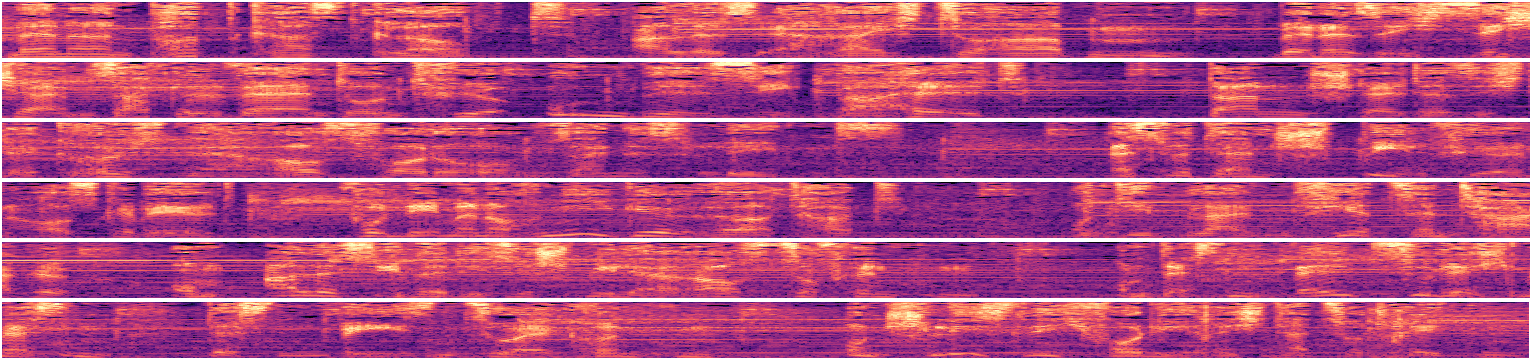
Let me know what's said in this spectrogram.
Wenn ein Podcast glaubt, alles erreicht zu haben, wenn er sich sicher im Sattel wähnt und für unbesiegbar hält, dann stellt er sich der größten Herausforderung seines Lebens. Es wird ein Spiel für ihn ausgewählt, von dem er noch nie gehört hat. Und die bleiben 14 Tage, um alles über dieses Spiel herauszufinden, um dessen Welt zu durchmessen, dessen Wesen zu ergründen und schließlich vor die Richter zu treten.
